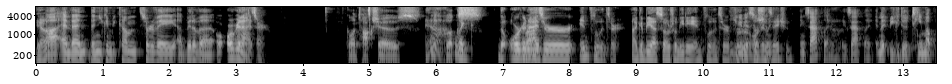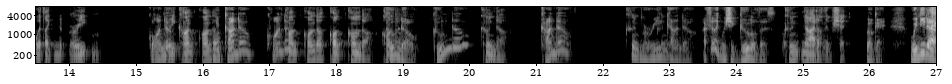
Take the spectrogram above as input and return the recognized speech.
Yeah. uh, and then then you can become sort of a, a bit of a organizer go on talk shows Yeah, make like the organizer influencer. I could be a social media influencer for could be a social media- organization. exactly Yeah. exactly and then you could do a team up with like marie Quando? marie Kon- kondo Kondo? Kondo Kon- kondo kondo Kundo. Kundo? kundo Kondo? Marie Kondo. I feel like we should Google this. no i don't think we should Okay. We need a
